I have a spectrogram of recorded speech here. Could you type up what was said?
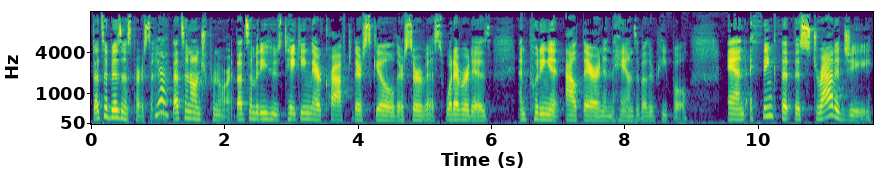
That's a business person. Yeah. That's an entrepreneur. That's somebody who's taking their craft, their skill, their service, whatever it is, and putting it out there and in the hands of other people. And I think that the strategy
